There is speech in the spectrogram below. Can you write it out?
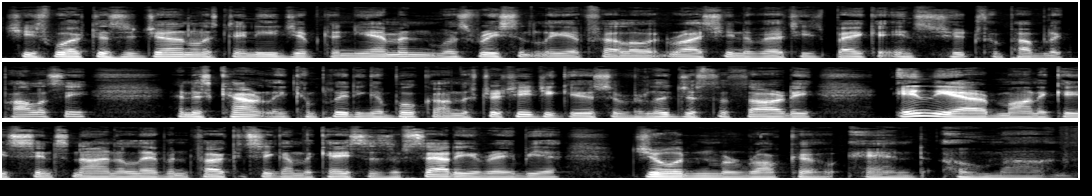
She's worked as a journalist in Egypt and Yemen, was recently a fellow at Rice University's Baker Institute for Public Policy, and is currently completing a book on the strategic use of religious authority in the Arab monarchies since 9 11, focusing on the cases of Saudi Arabia, Jordan, Morocco, and Oman.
